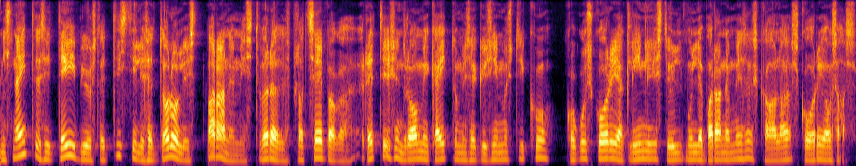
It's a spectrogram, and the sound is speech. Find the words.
mis näitasid Debut statistiliselt olulist paranemist võrreldes platseeboga Reti sündroomi käitumise küsimustiku koguskoori ja kliiniliste üldmulje paranemise skaala skoori osas.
